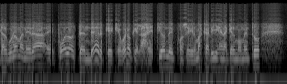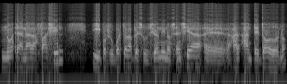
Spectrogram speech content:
de alguna manera eh, puedo entender que, que, bueno que la gestión de conseguir mascarillas en aquel momento no era nada fácil y por supuesto la presunción de inocencia eh, ante todo, ¿no?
